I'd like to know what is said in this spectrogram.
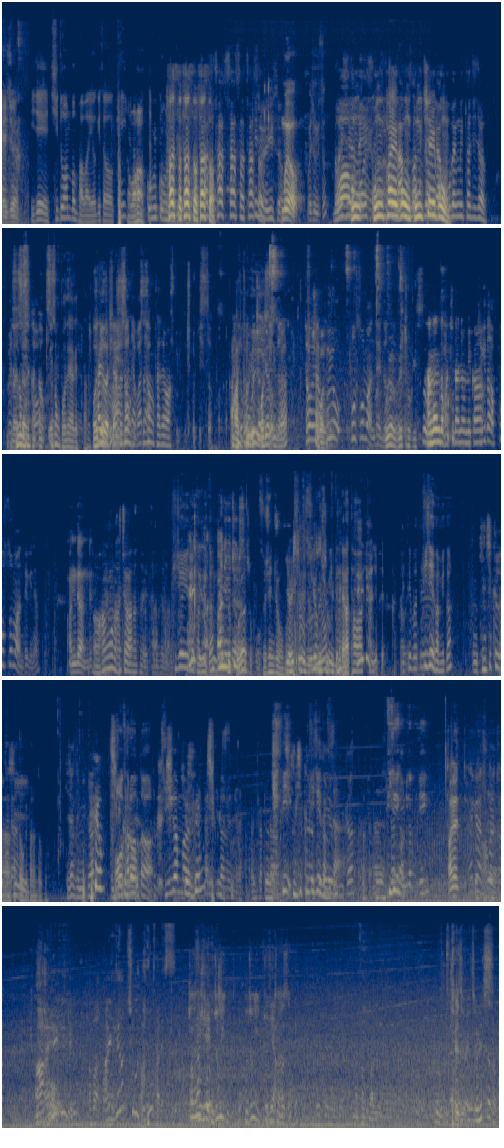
개준. 이제 지도 한번 봐봐. 여기서 K 와 꼬물꼬물 찾았어, 찾았어, 찾았어. 찾았어 찾았어 K전 여기 있어. 뭐야? 왜 저기 있어? 공080 070 500m 지점 수성색 갔다 올게. 수송 보내야겠다. 파일럿이야? 맞아, 수송 맞아. 수송 다녀와. 저기 있어. 아 저거 저기 왜 버려진? 거야? 저 그냥 포유 포 쏘면 안 돼. 너 뭐야 왜 저기 있어? 항공도 같이 다녀옵니까? 저기다가 포 쏘면 안 돼 그냥. 안 돼 안 돼. 어 항공도 같이 가. PJ도 갑니까? 아니 왜 저기 있어? 수신 중. 열심히 수영 중인데. 내가 타와. PJ 갑니까? 김치 클럽 아, 다시 갔다 오길 바란다고. 개장 됩니까? 어 살아왔다. 지휘관만 헤엄치고 있다면 P PJ 갑니다. PJ 갑니까 PJ? 아니 헬기랑 출발했잖아. 아 헬기. 아니 헤엄치고 있어. 고정이 고정이 고정이 PJ 안 괜찮았어? 갔는데? 가지 말래. 제주 했잖아.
